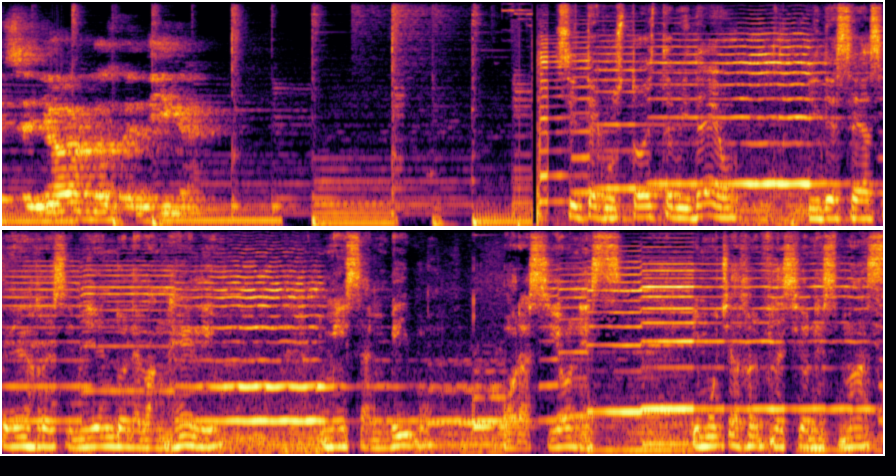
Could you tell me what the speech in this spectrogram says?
el Señor los bendiga. Si te gustó este video y deseas seguir recibiendo el Evangelio, misa en vivo, oraciones y muchas reflexiones más,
